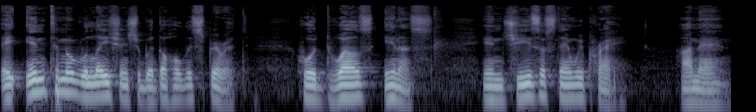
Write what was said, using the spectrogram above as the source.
an intimate relationship with the Holy Spirit who dwells in us. In Jesus' name we pray. Amen.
